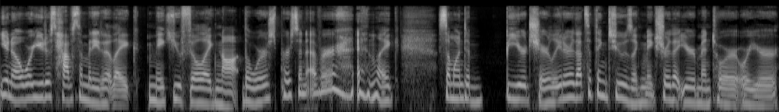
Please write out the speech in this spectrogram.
you know, where you just have somebody to like make you feel like not the worst person ever and like someone to be your cheerleader. That's the thing too, is like make sure that your mentor or your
